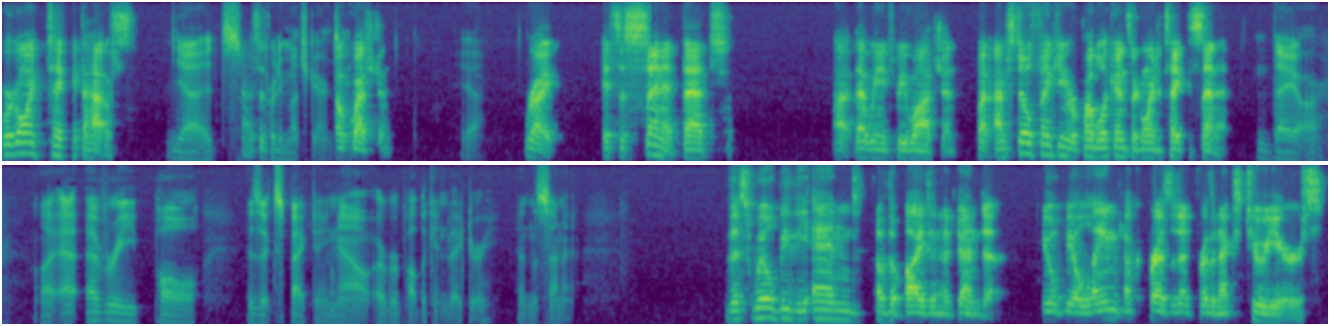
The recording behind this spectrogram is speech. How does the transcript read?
we're going to take the house. Yeah, it's pretty much guaranteed. No question. Yeah. Right. It's the Senate that uh, that we need to be watching. But I'm still thinking Republicans are going to take the Senate. They are. Like every poll is expecting now a Republican victory in the Senate. This will be the end of the Biden agenda. He will be a lame duck president for the next two years.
